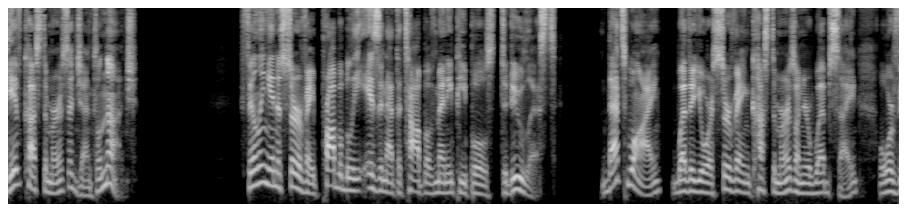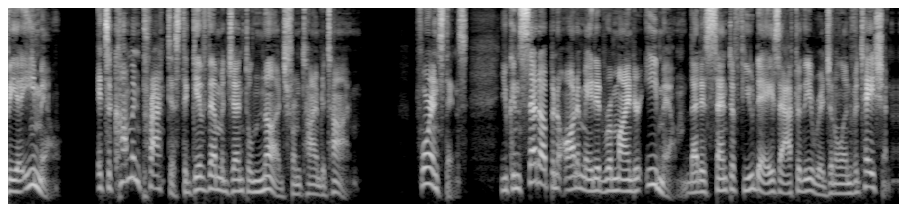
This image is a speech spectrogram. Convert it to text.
give customers a gentle nudge. Filling in a survey probably isn't at the top of many people's to do lists. That's why, whether you're surveying customers on your website or via email, it's a common practice to give them a gentle nudge from time to time. For instance, you can set up an automated reminder email that is sent a few days after the original invitation.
